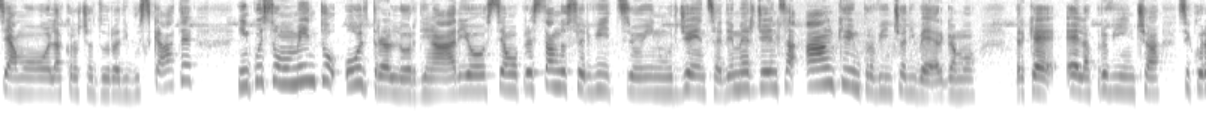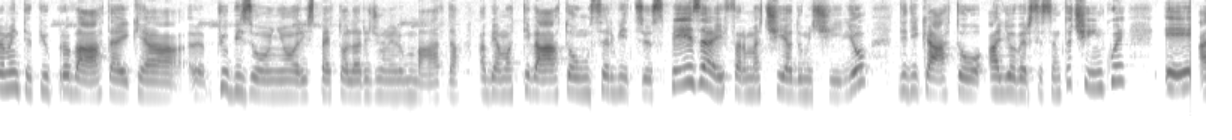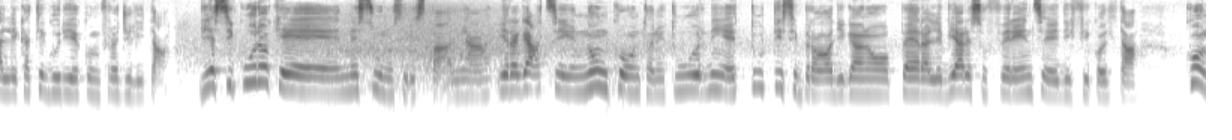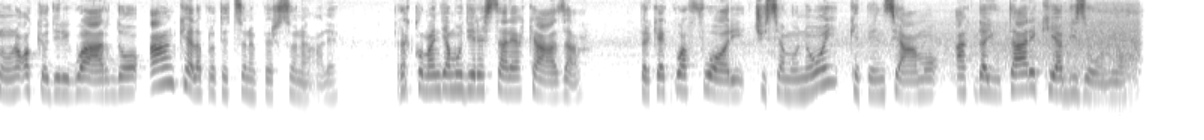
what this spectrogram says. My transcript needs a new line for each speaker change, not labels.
Siamo la Croce Azzurra di Buscate. In questo momento, oltre all'ordinario, stiamo prestando servizio in urgenza ed emergenza anche in provincia di Bergamo, perché è la provincia sicuramente più provata e che ha eh, più bisogno rispetto alla regione lombarda. Abbiamo attivato un servizio spesa e farmacia a domicilio dedicato agli over 65 e alle categorie con fragilità. Vi assicuro che nessuno si risparmia, i ragazzi non contano i turni e tutti si prodigano per alleviare sofferenze e difficoltà, con un occhio di riguardo anche alla protezione personale. Raccomandiamo di restare a casa, perché qua fuori ci siamo noi che pensiamo ad aiutare chi ha bisogno.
